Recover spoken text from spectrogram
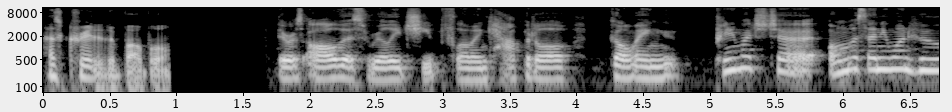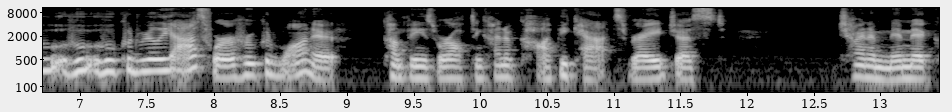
has created a bubble there was all this really cheap flowing capital going pretty much to almost anyone who who, who could really ask for it, who could want it. Companies were often kind of copycats, right? Just trying to mimic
